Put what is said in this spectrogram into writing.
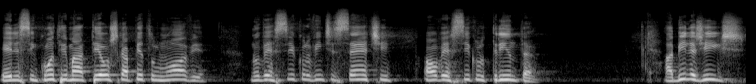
ele se encontra em Mateus capítulo 9, no versículo 27 ao versículo 30. A Bíblia diz:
